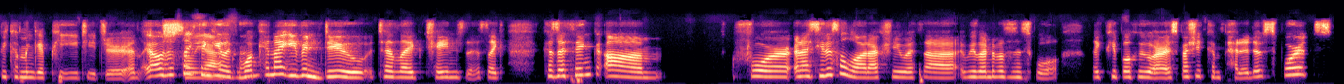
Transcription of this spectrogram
becoming a PE teacher. And I was just like Oh, thinking yeah. like what can I even do to like change this? Like because I think um for and I see this a lot actually with uh we learned about this in school, like people who are especially competitive sports,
